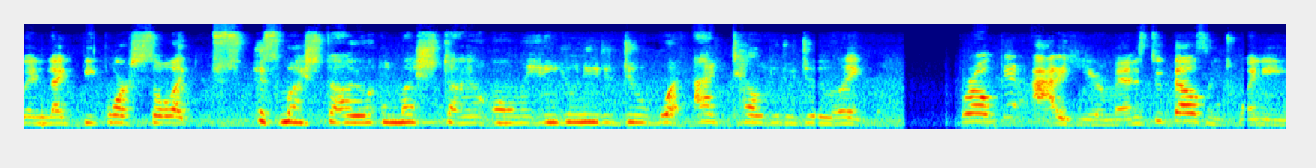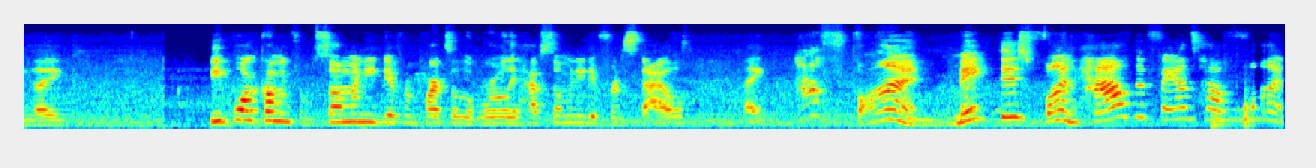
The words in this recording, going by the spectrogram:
when like people are so like it's my style and my style only and you need to do what i tell you to do. Like bro get out of here man. It's 2020 like people are coming from so many different parts of the world. They have so many different styles. Like have fun. Make this fun. Have the fans have fun.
